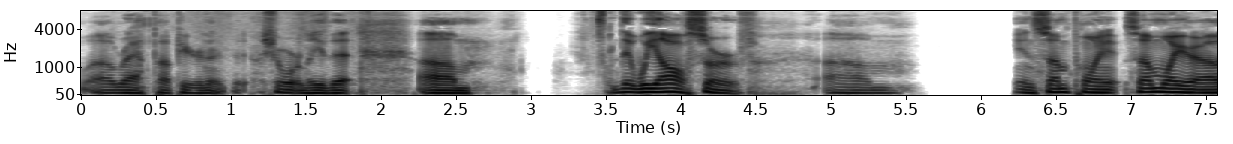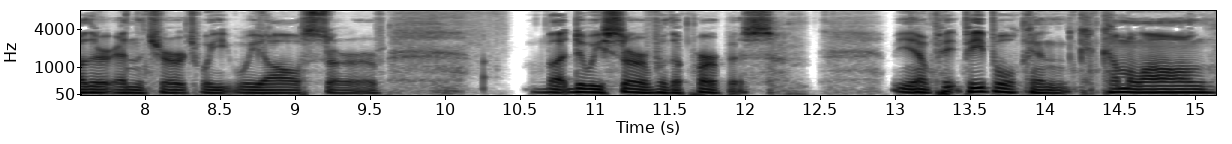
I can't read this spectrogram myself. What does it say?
to uh, wrap up here shortly that um, that we all serve. Um, in some point, some way or other in the church, we, we all serve. But do we serve with a purpose? You know, pe- people can, come along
